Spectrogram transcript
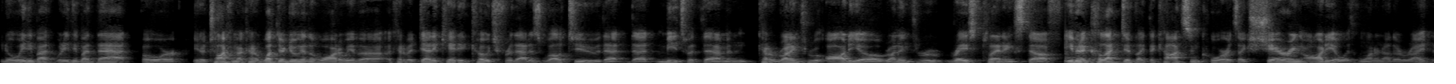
you know, what do you think about what do you think about that? Or you know, talking about kind of what they're doing in the water. We have a, a kind of a dedicated coach for that as well too. That that meets with them and kind of running through audio, running through race planning stuff. Even a collective like the Coxswain Corps, it's like sharing audio with one another, right?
